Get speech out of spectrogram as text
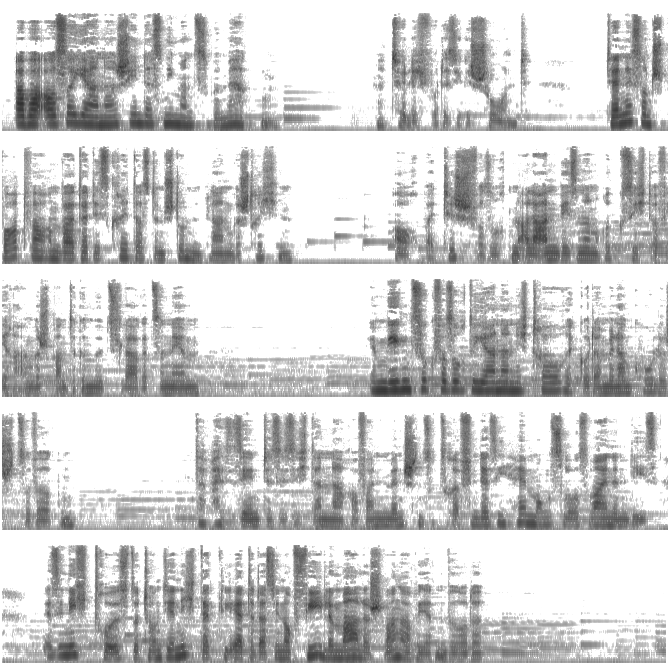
Aber außer Jana schien das niemand zu bemerken. Natürlich wurde sie geschont. Tennis und Sport waren weiter diskret aus dem Stundenplan gestrichen. Auch bei Tisch versuchten alle Anwesenden Rücksicht auf ihre angespannte Gemütslage zu nehmen. Im Gegenzug versuchte Jana nicht traurig oder melancholisch zu wirken. Dabei sehnte sie sich danach, auf einen Menschen zu treffen, der sie hemmungslos weinen ließ, der sie nicht tröstete und ihr nicht erklärte, dass sie noch viele Male schwanger werden würde.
